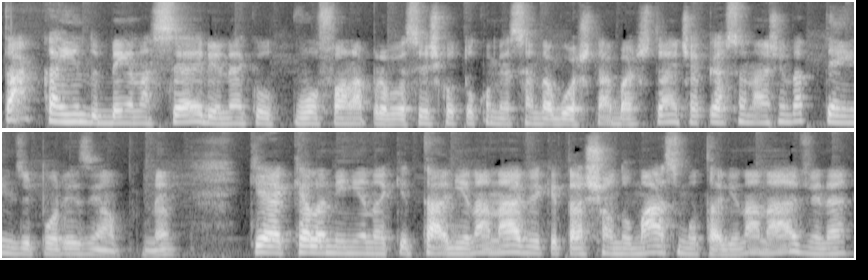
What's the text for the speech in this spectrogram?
tá caindo bem na série, né, que eu vou falar para vocês que eu tô começando a gostar bastante, é a personagem da Tandy, por exemplo, né? Que é aquela menina que tá ali na nave, que tá achando o máximo tá ali na nave, né?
